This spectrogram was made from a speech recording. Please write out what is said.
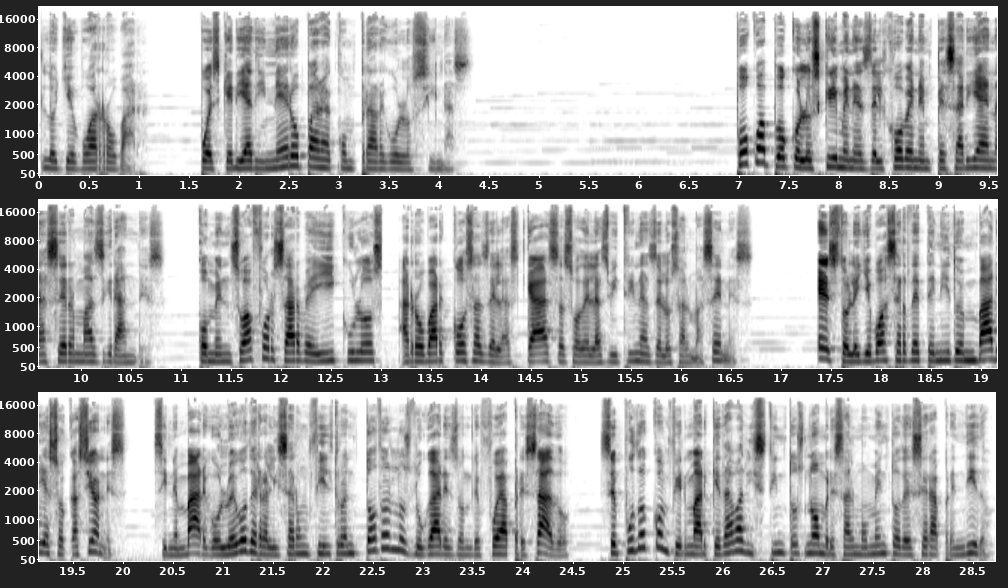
lo llevó a robar, pues quería dinero para comprar golosinas. Poco a poco los crímenes del joven empezarían a ser más grandes. Comenzó a forzar vehículos, a robar cosas de las casas o de las vitrinas de los almacenes. Esto le llevó a ser detenido en varias ocasiones. Sin embargo, luego de realizar un filtro en todos los lugares donde fue apresado, se pudo confirmar que daba distintos nombres al momento de ser aprendido.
